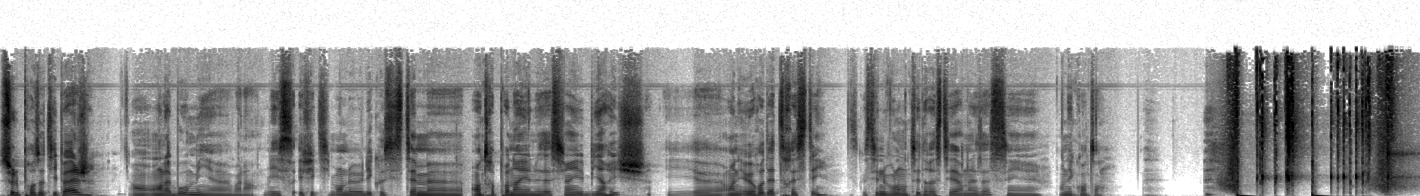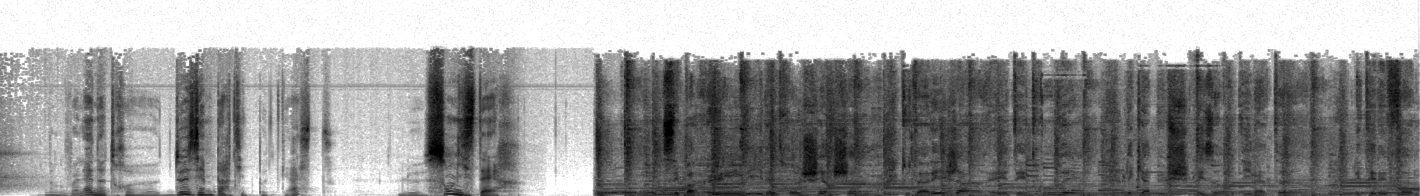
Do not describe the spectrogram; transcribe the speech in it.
sur le prototypage en, labo. Mais voilà. Mais effectivement, l'écosystème entrepreneurialisation est bien riche. Et on est heureux d'être resté parce que c'est une volonté de rester en Alsace et on est content. Donc voilà notre deuxième partie de podcast, le son mystère. C'est pas une vie d'être chercheur, tout a déjà été trouvé. Les capuches, les ordinateurs, les téléphones,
